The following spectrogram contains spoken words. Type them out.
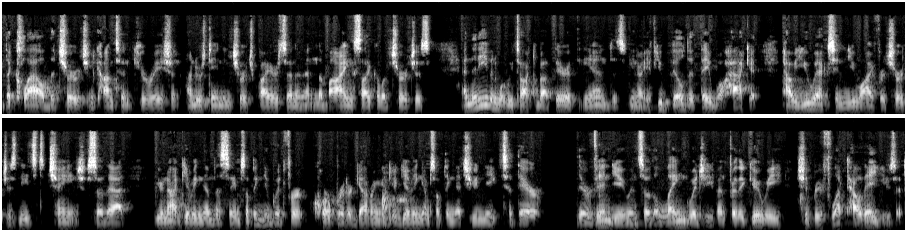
The cloud, the church, and content curation, understanding church buyer sentiment and the buying cycle of churches, and then even what we talked about there at the end is, you know, if you build it, they will hack it. How UX and UI for churches needs to change so that you're not giving them the same something you would for corporate or government. You're giving them something that's unique to their their venue. And so the language even for the GUI should reflect how they use it.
